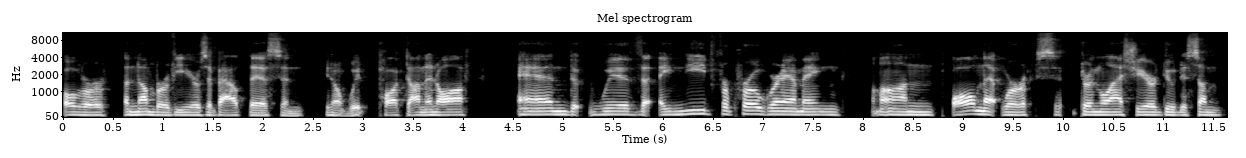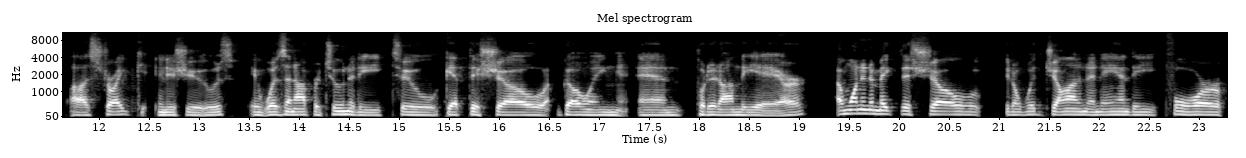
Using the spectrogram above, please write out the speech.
over a number of years about this. And, you know, we talked on and off. And with a need for programming on all networks during the last year due to some uh, strike issues, it was an opportunity to get this show going and put it on the air. I wanted to make this show you know, with John and Andy for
